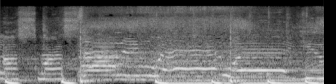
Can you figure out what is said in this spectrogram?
lost my style. Darling, where were you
